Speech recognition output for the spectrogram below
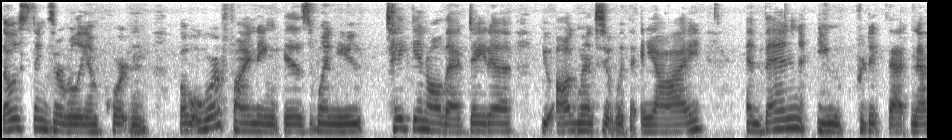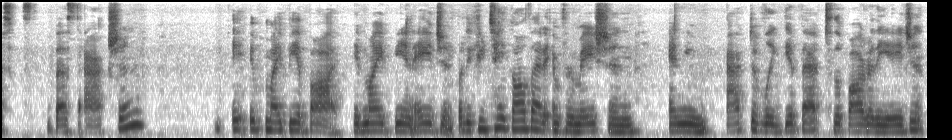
Those things are really important. But what we're finding is when you take in all that data, you augment it with AI, and then you predict that next best action. It, it, might be a bot, it might be an agent, but if you take all that information and you actively give that to the bot or the agent,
